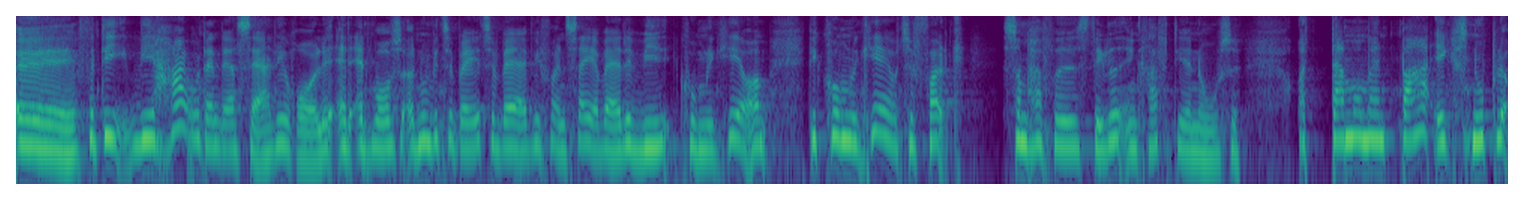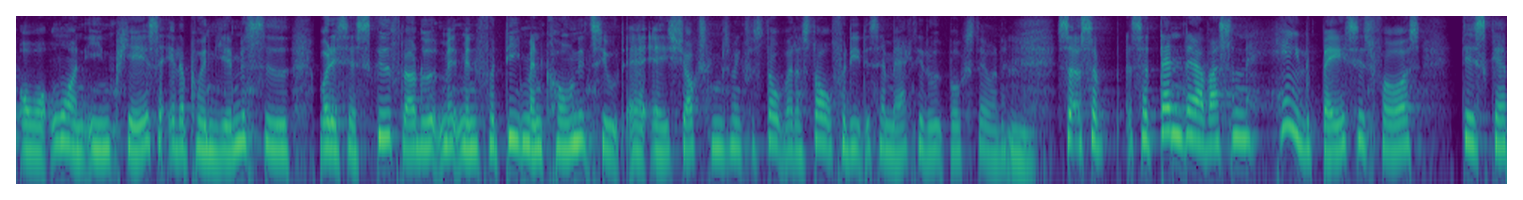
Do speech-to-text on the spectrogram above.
Øh, fordi vi har jo den der særlige rolle, at, at vores, og nu er vi tilbage til, hvad er vi for en sag, og hvad er det, vi kommunikerer om. Vi kommunikerer jo til folk, som har fået stillet en kraftdiagnose. Og der må man bare ikke snuble over orden i en pjæse eller på en hjemmeside, hvor det ser skide flot ud, men, men fordi man kognitivt er, er i chok, så kan man ikke forstå, hvad der står, fordi det ser mærkeligt ud, bogstaverne. Mm. Så, så, så den der var sådan helt basis for os. Det skal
